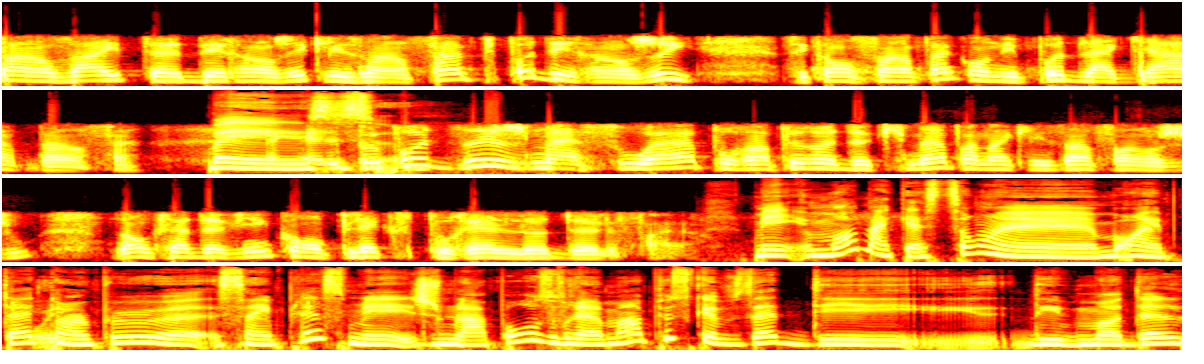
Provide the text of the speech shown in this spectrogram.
sans être dérangés avec les enfants. Puis pas dérangés, c'est qu'on s'entend qu'on n'est pas de la garde d'enfants. Ben, elle ne peut pas dire je m'assois pour remplir un document pendant que les enfants jouent. Donc, ça devient complexe pour elle là, de le faire. Mais moi, ma question est, bon, est peut-être un peu euh, simpliste, mais je me la pose vraiment. Puisque vous êtes des, des modèles,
